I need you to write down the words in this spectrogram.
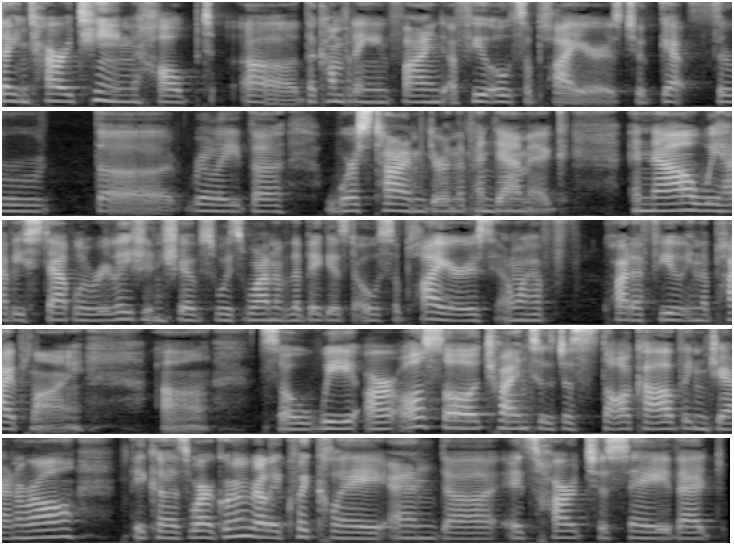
the entire team helped uh, the company find a few oat suppliers to get through the really the worst time during the pandemic. And now we have established relationships with one of the biggest oat suppliers, and we have quite a few in the pipeline. Uh, so we are also trying to just stock up in general because we're growing really quickly, and uh, it's hard to say that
